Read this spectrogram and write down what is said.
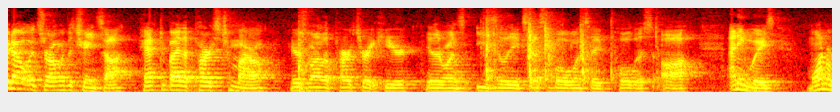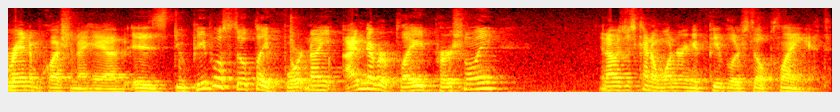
Figured out what's wrong with the chainsaw. Have to buy the parts tomorrow. Here's one of the parts right here. The other one's easily accessible once I pull this off. Anyways, one random question I have is, do people still play Fortnite? I've never played personally, and I was just kind of wondering if people are still playing it.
